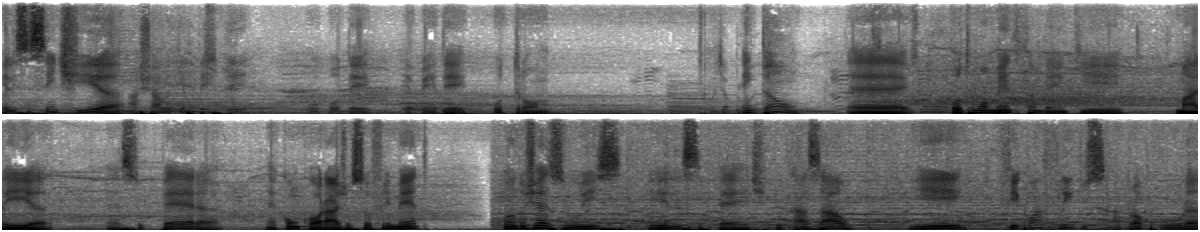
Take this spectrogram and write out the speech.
ele se sentia, achava que ia perder o poder, ia perder o trono. Então, é, outro momento também que Maria é, supera né, com coragem o sofrimento quando Jesus ele se perde do casal e ficam aflitos à procura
